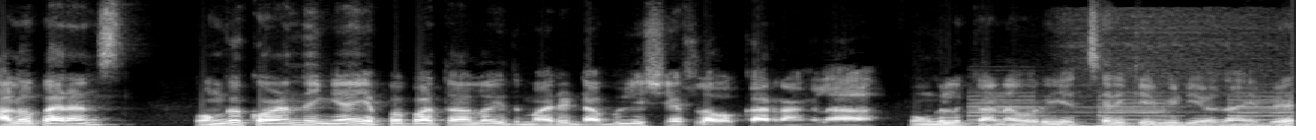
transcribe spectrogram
ஹலோ பேரண்ட்ஸ் உங்கள் குழந்தைங்க எப்போ பார்த்தாலும் இது மாதிரி டபுள் ஷேப்பில் உட்காடுறாங்களா உங்களுக்கான ஒரு எச்சரிக்கை வீடியோ தான் இது.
